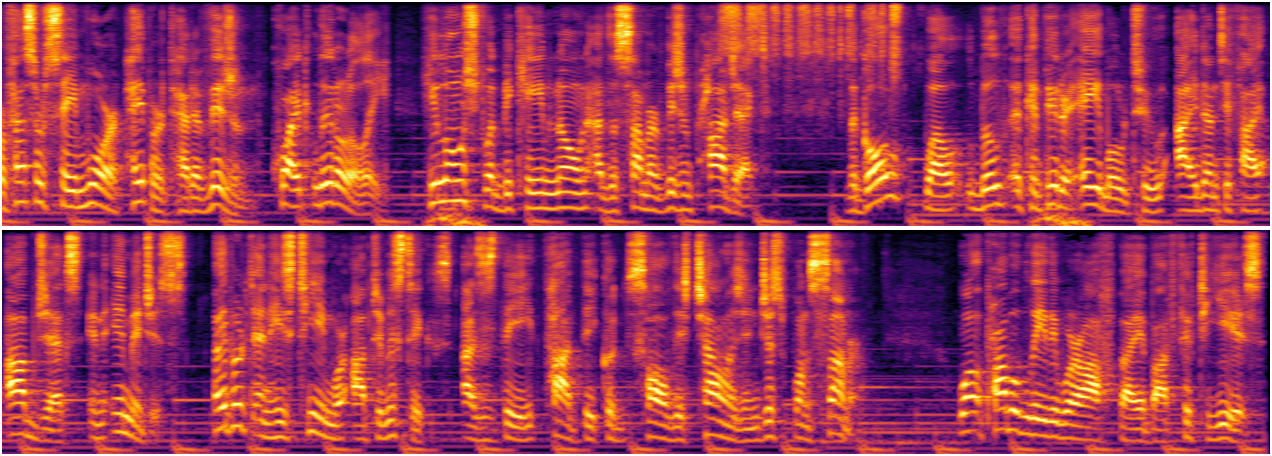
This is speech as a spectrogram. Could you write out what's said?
Professor Seymour Papert had a vision, quite literally. He launched what became known as the Summer Vision Project. The goal? Well, build a computer able to identify objects in images. Papert and his team were optimistic as they thought they could solve this challenge in just one summer. Well, probably they were off by about 50 years.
